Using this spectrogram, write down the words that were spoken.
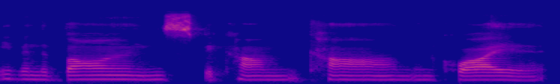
even the bones become calm and quiet.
